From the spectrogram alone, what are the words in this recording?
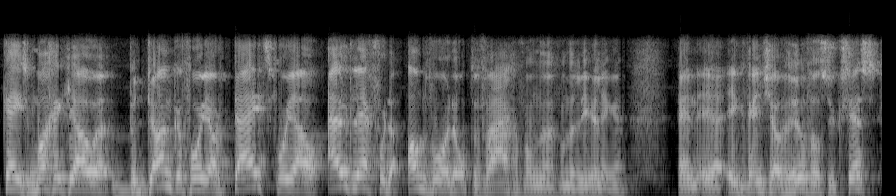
Kees, mag ik jou eh, bedanken voor jouw tijd, voor jouw uitleg, voor de antwoorden op de vragen van, eh, van de leerlingen. En eh, ik wens jou heel veel succes.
